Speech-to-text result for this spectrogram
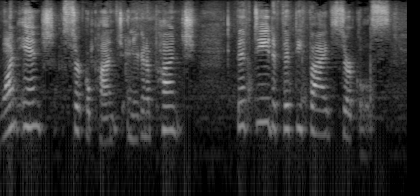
one inch circle punch, and you're going to punch 50 to 55 circles.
